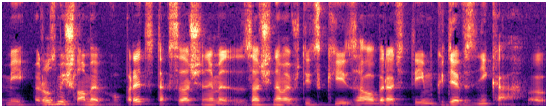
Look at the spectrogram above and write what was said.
my rozmýšľame vopred, tak sa začíname, začíname vždycky zaoberať tým, kde vzniká e,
